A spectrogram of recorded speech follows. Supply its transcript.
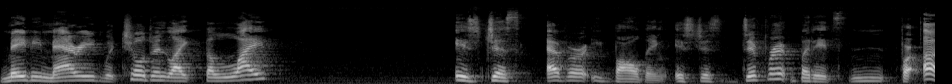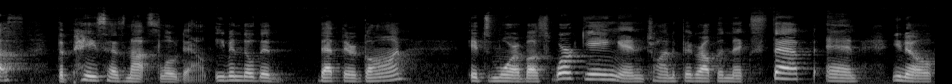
maybe married with children like the life is just ever evolving. It's just different, but it's for us the pace has not slowed down. Even though that that they're gone, it's more of us working and trying to figure out the next step and you know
